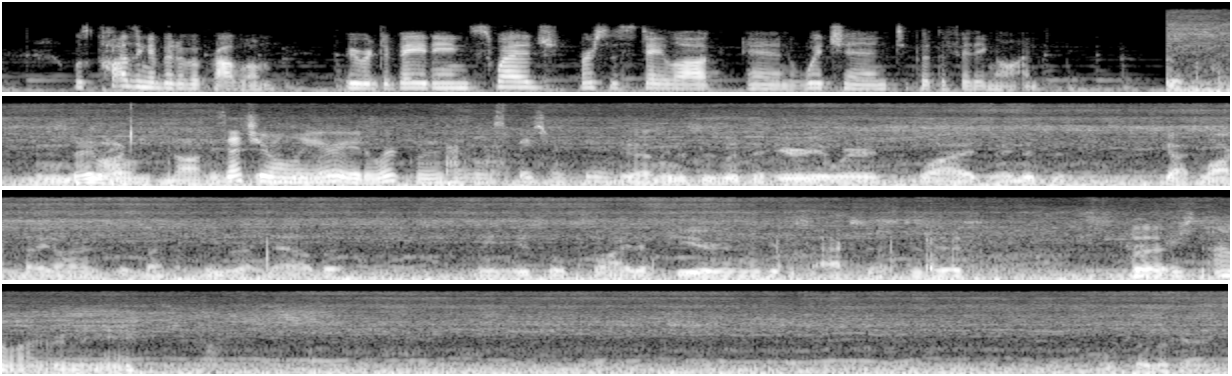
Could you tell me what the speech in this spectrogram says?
was causing a bit of a problem. We were debating swedge versus staylock and which end to put the fitting on. Staylock is not. Is that your only area to work with? That little space right there. Yeah, I mean this is with the area where it slides. I mean this is it's got Loctite on it, so it's not gonna move right now. But I mean this will slide up here and we'll give us access to this. But There's not a lot of room in there. let's go look at it.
